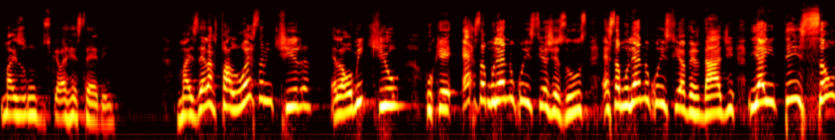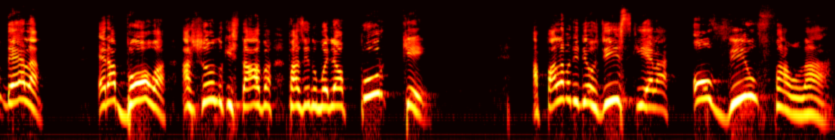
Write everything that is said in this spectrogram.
Mais um dos que elas recebem. Mas ela falou essa mentira, ela omitiu, porque essa mulher não conhecia Jesus, essa mulher não conhecia a verdade, e a intenção dela era boa, achando que estava fazendo o melhor. Por quê? A palavra de Deus diz que ela ouviu falar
